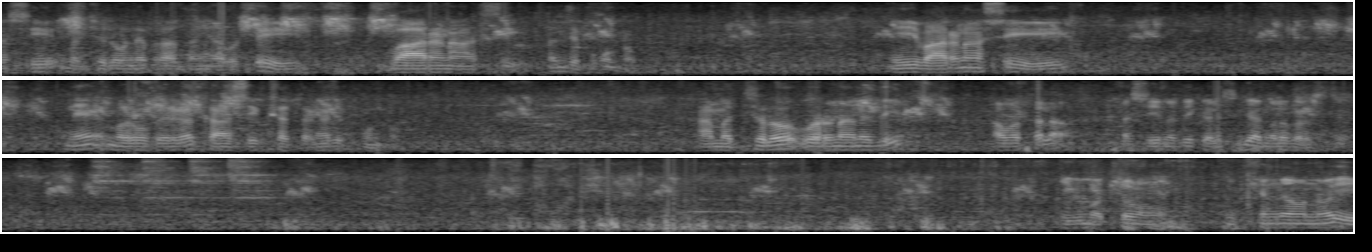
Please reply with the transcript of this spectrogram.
అసి మధ్యలో ఉండే ప్రాంతం కాబట్టి వారణాసి అని చెప్పుకుంటాం. ఈ వారణాసి నే మరో పేరుగా కాశీ క్షేత్రంగా చెప్పుకుంటాం. ఆ మధ్యలో వరుణ నది అవతల అసీ నది కలిసి గంగలో కలుస్తాయి. ఇవి మొత్తం ముఖ్యంగా ఉన్నవి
